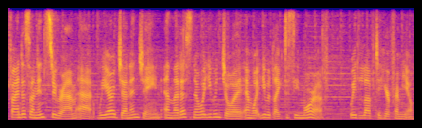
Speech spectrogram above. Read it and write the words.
Find us on Instagram at We Are Jen and Jane and let us know what you enjoy and what you would like to see more of. We'd love to hear from you.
